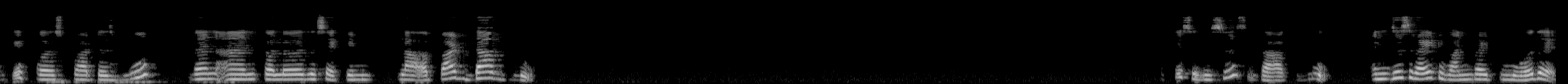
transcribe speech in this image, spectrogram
Okay, first part is blue. Then I'll color the second part dark blue. Okay, so this is dark blue. And just write 1 by 2 over there.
